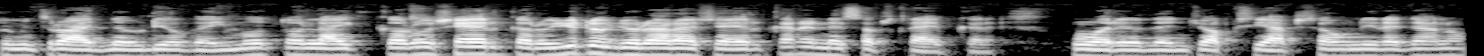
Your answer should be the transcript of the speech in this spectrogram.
તો મિત્રો, આજનો વીડિયો ગમ્યો તો લાઈક કરો, શેર કરો, યુટ્યુબ જોનારા શેર કરે અને સબસ્ક્રાઈબ કરે. હું હરિવર્ધન ચોકસી આપ સૌની રજા લો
